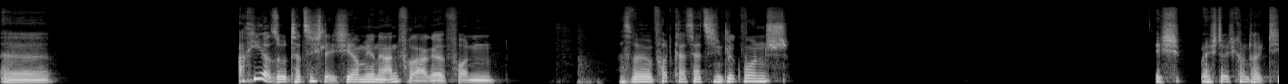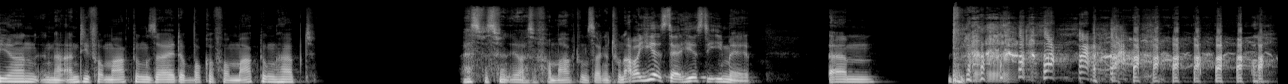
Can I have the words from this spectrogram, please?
Äh, ach hier, so tatsächlich. Hier haben wir eine Anfrage von was war im Podcast? Herzlichen Glückwunsch. Ich möchte euch kontraktieren, eine Anti-Vermarktung seid, ihr Bock auf Vermarktung habt. Was, was für eine also Vermarktungsagentur? Aber hier ist der, hier ist die E-Mail. Ähm.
